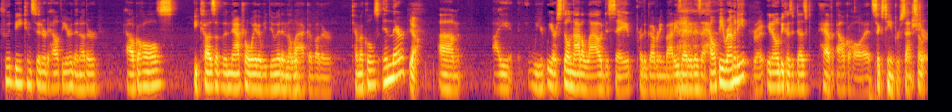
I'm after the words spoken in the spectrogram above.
could be considered healthier than other alcohols because of the natural way that we do it and the lack of other chemicals in there, Yeah. um, I we we are still not allowed to say per the governing bodies that it is a healthy remedy, Right. You know, because it does have alcohol at sixteen percent. Sure.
